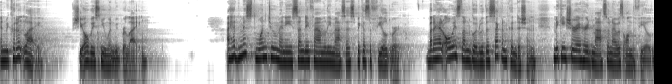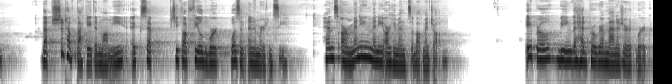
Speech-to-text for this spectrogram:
And we couldn't lie. She always knew when we were lying. I had missed one too many Sunday family masses because of fieldwork, but I had always done good with the second condition, making sure I heard Mass when I was on the field. That should have placated Mommy, except she thought field work wasn't an emergency. Hence our many, many arguments about my job. April, being the head program manager at work,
